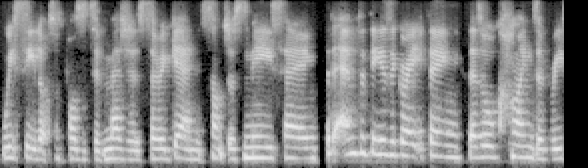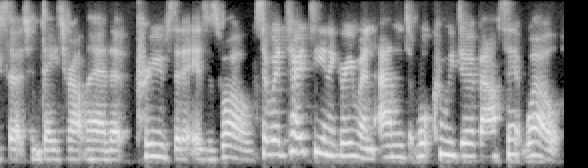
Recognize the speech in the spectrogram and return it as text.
we see lots of positive measures. So, again, it's not just me saying that empathy is a great thing. There's all kinds of research and data out there that proves that it is as well. So we're totally in agreement. And what can we do about it? Well,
